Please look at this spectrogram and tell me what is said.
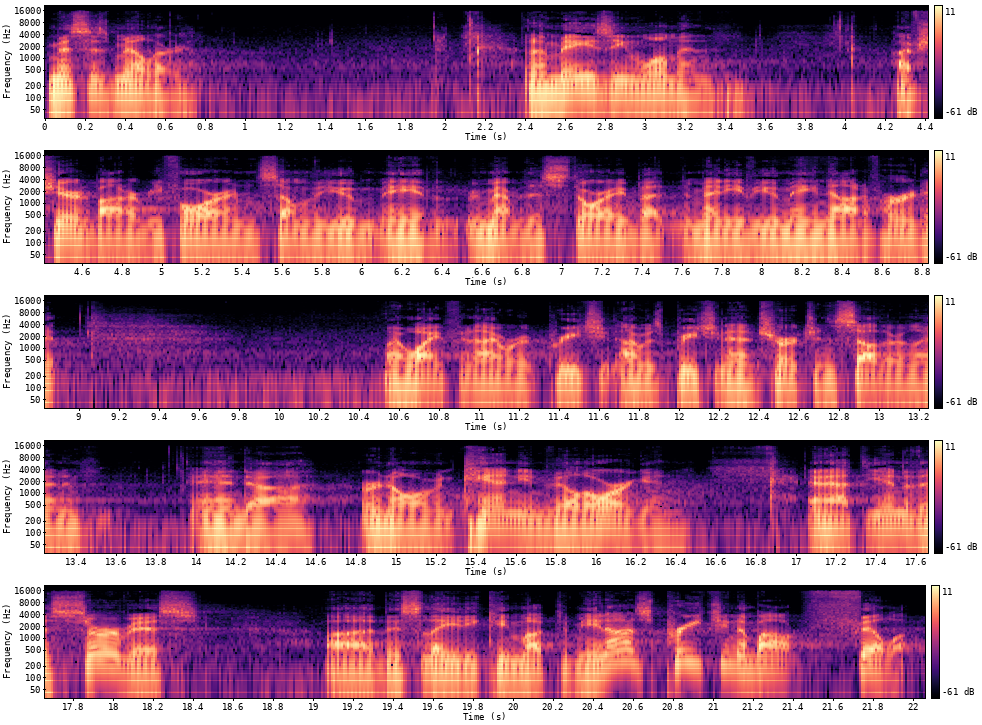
Mrs. Miller, an amazing woman. I've shared about her before, and some of you may have remember this story, but many of you may not have heard it. My wife and I were preaching. I was preaching at a church in Sutherlin, and uh, or no, in Canyonville, Oregon. And at the end of the service, uh, this lady came up to me, and I was preaching about Philip.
